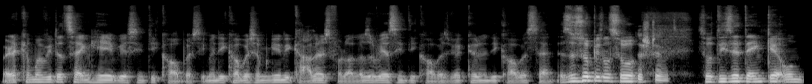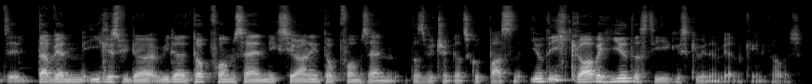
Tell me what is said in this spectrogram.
weil da kann man wieder zeigen, hey, wir sind die Cowboys. Ich meine, die Cowboys haben gegen die Cardinals verloren, also wer sind die Cowboys, wer können die Cowboys sein? Das ist so ein bisschen so, das stimmt. so diese Denke und äh, da werden Eagles wieder, wieder in Topform sein, Nick Sirianni in Topform sein, das wird schon ganz gut passen. Und ich glaube hier, dass die Eagles gewinnen werden gegen die Cowboys.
